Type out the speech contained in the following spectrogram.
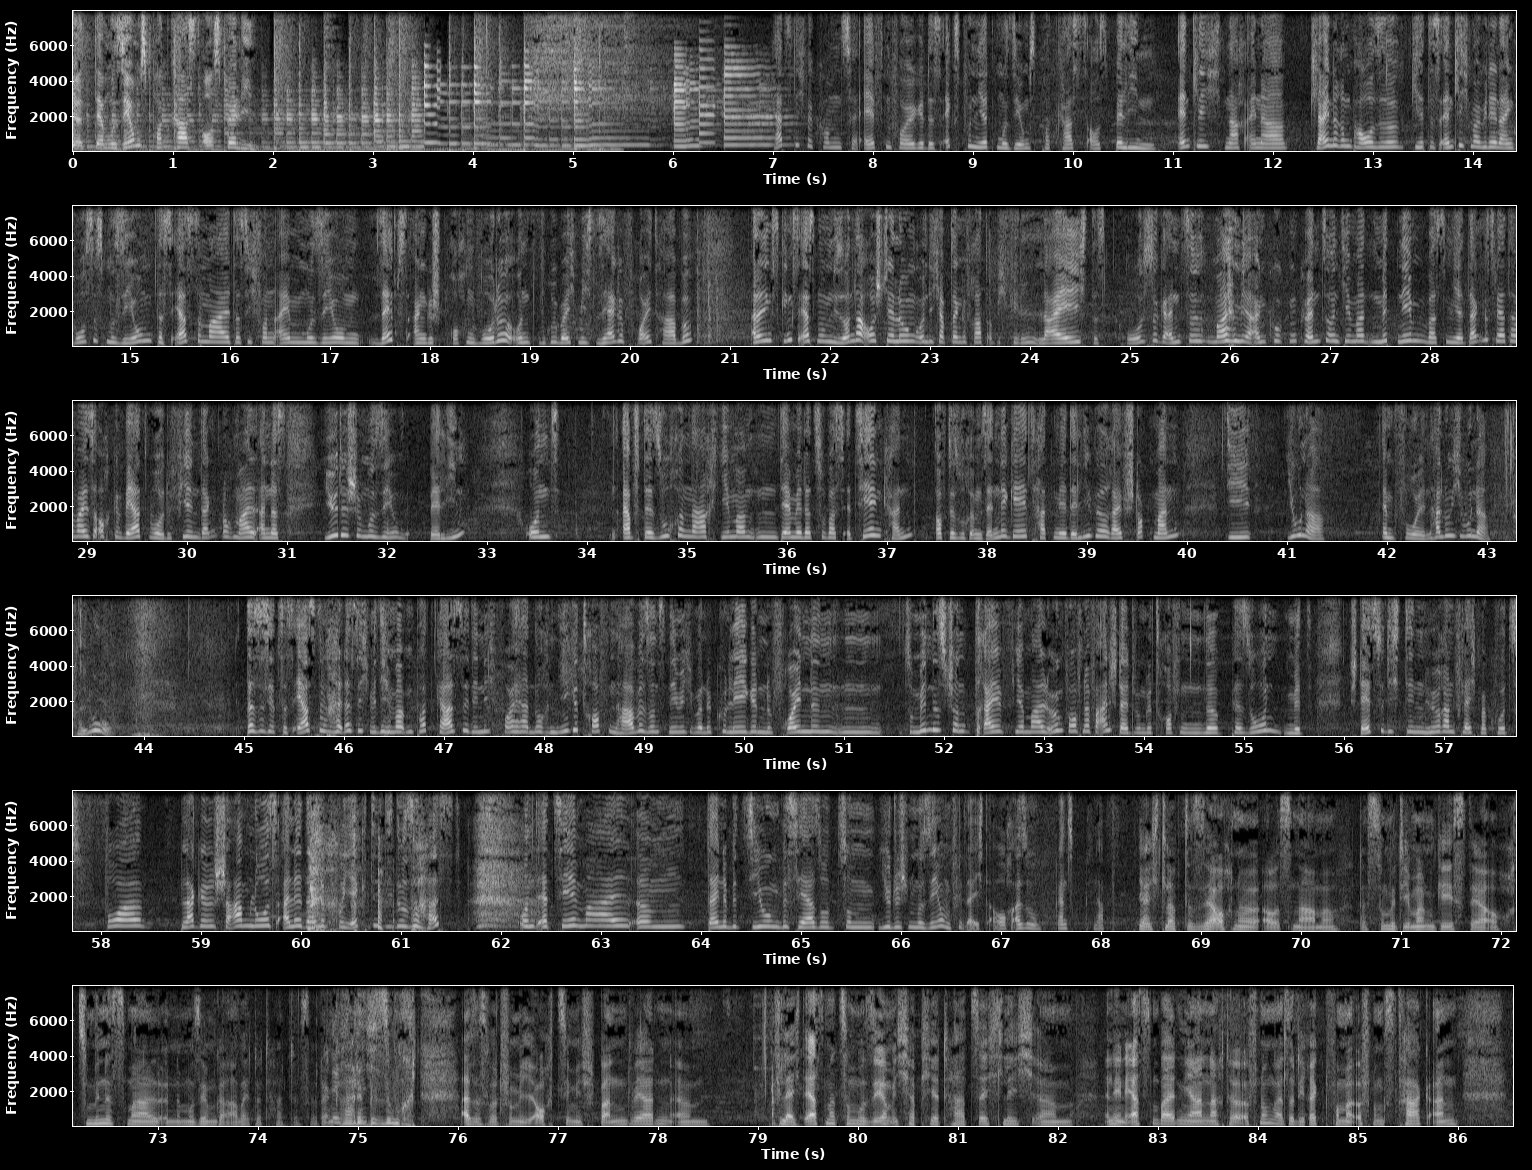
Exponiert, der Museumspodcast aus Berlin. Herzlich willkommen zur elften Folge des Exponiert Museumspodcasts aus Berlin. Endlich nach einer kleineren Pause geht es endlich mal wieder in ein großes Museum. Das erste Mal, dass ich von einem Museum selbst angesprochen wurde und worüber ich mich sehr gefreut habe. Allerdings ging es erst nur um die Sonderausstellung und ich habe dann gefragt, ob ich vielleicht das große Ganze mal mir angucken könnte und jemanden mitnehmen, was mir dankenswerterweise auch gewährt wurde. Vielen Dank nochmal an das Jüdische Museum Berlin. Und auf der Suche nach jemandem, der mir dazu was erzählen kann, auf der Suche im Sendegate, hat mir der liebe Ralf Stockmann die Juna empfohlen. Hallo Juna. Hallo das ist jetzt das erste Mal, dass ich mit jemandem podcaste, den ich vorher noch nie getroffen habe. Sonst nehme ich immer eine Kollegin, eine Freundin, zumindest schon drei, vier Mal irgendwo auf einer Veranstaltung getroffene Person mit. Stellst du dich den Hörern vielleicht mal kurz vor, plagge schamlos alle deine Projekte, die du so hast und erzähl mal ähm, deine Beziehung bisher so zum Jüdischen Museum vielleicht auch, also ganz knapp. Ja, ich glaube, das ist ja auch eine Ausnahme, dass du mit jemandem gehst, der auch zumindest mal in einem Museum gearbeitet hat, das er dann gerade besucht. Also es wird für mich auch ziemlich spannend werden. Ähm, vielleicht erstmal zum Museum. Ich habe hier tatsächlich ähm, in den ersten beiden Jahren nach der Eröffnung, also direkt vom Eröffnungstag an,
